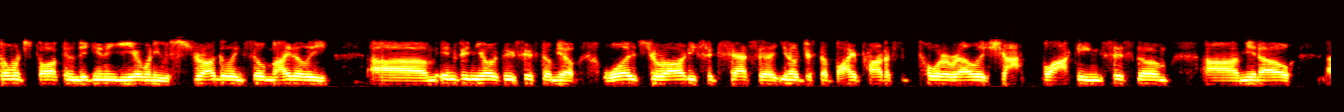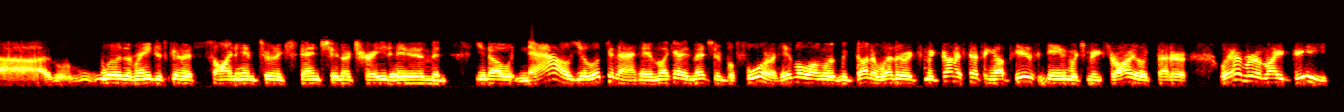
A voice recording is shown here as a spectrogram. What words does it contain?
so much talk in the beginning of the year when he was struggling so mightily um, in Vigneault's new system. You know, was Girardi's success, uh, you know, just a byproduct of Tortorella's shot blocking system? Um, you know, uh, were the Rangers going to sign him to an extension or trade him? And, you know, now you're looking at him, like I had mentioned before, him along with McDonagh, whether it's McDonagh stepping up his game, which makes Girardi look better, whatever it might be,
